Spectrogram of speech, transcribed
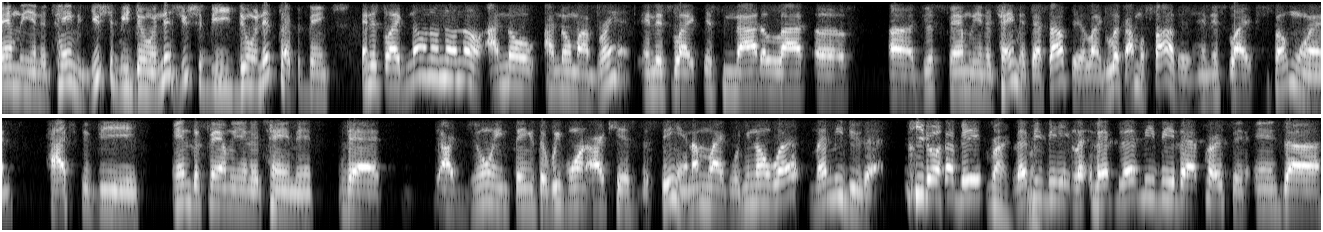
family entertainment? You should be doing this. You should be doing this type of thing." And it's like, "No, no, no, no. I know, I know my brand." And it's like, it's not a lot of uh, just family entertainment that's out there. Like, look, I'm a father, and it's like someone has to be in the family entertainment that are doing things that we want our kids to see. And I'm like, well, you know what? Let me do that. You know what I mean? Right, Let me be let, let let me be that person, and uh,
